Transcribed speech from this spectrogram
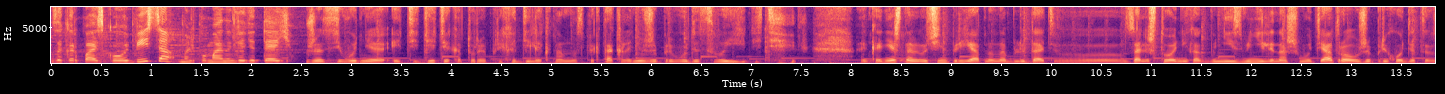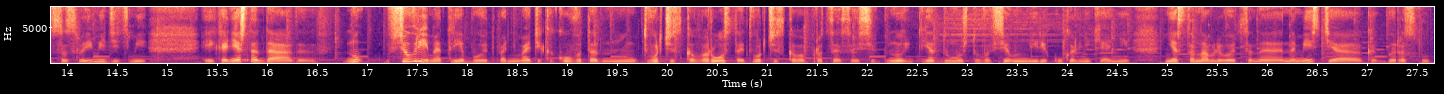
Закарпатського бійця мальпомени для дітей. Уже сегодня эти дети, которые приходили к нам на спектакль, они уже приводят своих детей. И, конечно, очень приятно наблюдать в в зале, что они как бы не изменили нашему театру, а уже приходят со своими детьми. И, конечно, да, да, ну, все время требует, понимаете, какого-то творческого роста и творческого процесса. Если, ну, я думаю, что во всем мире кукольники, они не останавливаются на, на месте, а как бы растут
